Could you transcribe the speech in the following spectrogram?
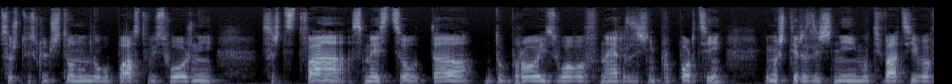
също изключително многопластови, сложни същества, смесица от добро и зло в най-различни пропорции имащи различни мотивации в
